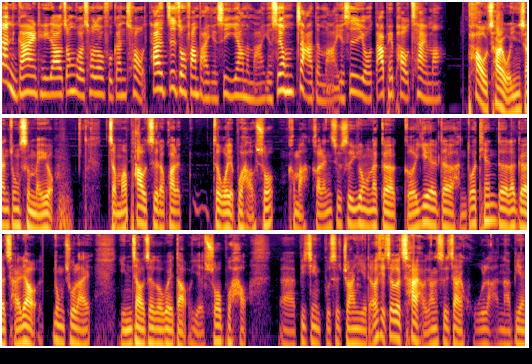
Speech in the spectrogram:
那你刚才提到中国臭豆腐跟臭，它的制作方法也是一样的吗？也是用炸的吗？也是有搭配泡菜吗？泡菜我印象中是没有，怎么泡制的话，这我也不好说，可嘛？可能就是用那个隔夜的很多天的那个材料弄出来，营造这个味道，也说不好。呃，毕竟不是专业的，而且这个菜好像是在湖南那边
